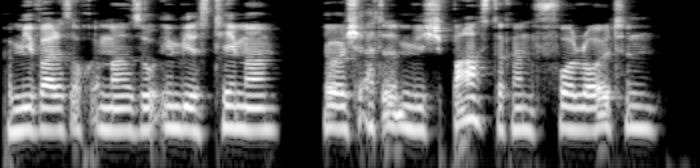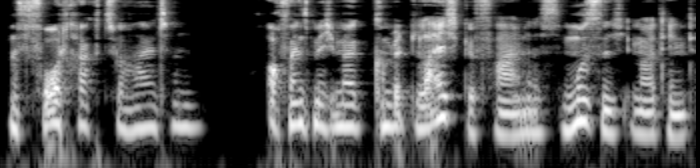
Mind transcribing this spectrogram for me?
Bei mir war das auch immer so irgendwie das Thema, ja, ich hatte irgendwie Spaß daran, vor Leuten einen Vortrag zu halten, auch wenn es mir nicht immer komplett leicht gefallen ist, muss nicht immer unbedingt.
